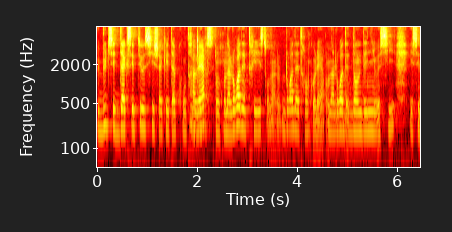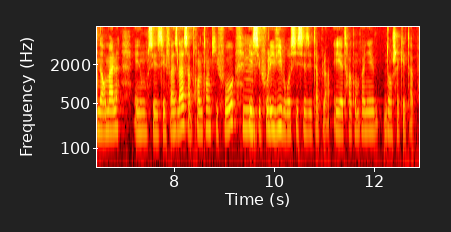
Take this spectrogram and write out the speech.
Le but, c'est d'accepter aussi chaque étape qu'on traverse. Donc on a le droit d'être triste, on a le droit d'être en colère, on a le droit d'être dans le déni aussi. Et c'est normal. Et donc ces, ces phases-là, ça prend le temps qu'il faut. Mm. Et il faut les vivre aussi, ces étapes-là. Et être accompagné dans chaque étape.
